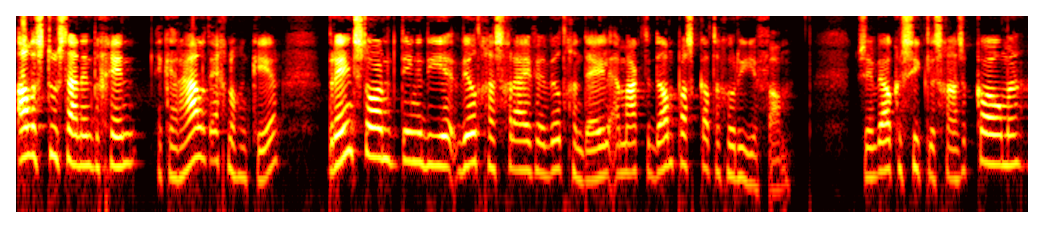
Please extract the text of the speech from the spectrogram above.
Alles toestaan in het begin. Ik herhaal het echt nog een keer. Brainstorm de dingen die je wilt gaan schrijven en wilt gaan delen en maak er dan pas categorieën van. Dus in welke cyclus gaan ze komen?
